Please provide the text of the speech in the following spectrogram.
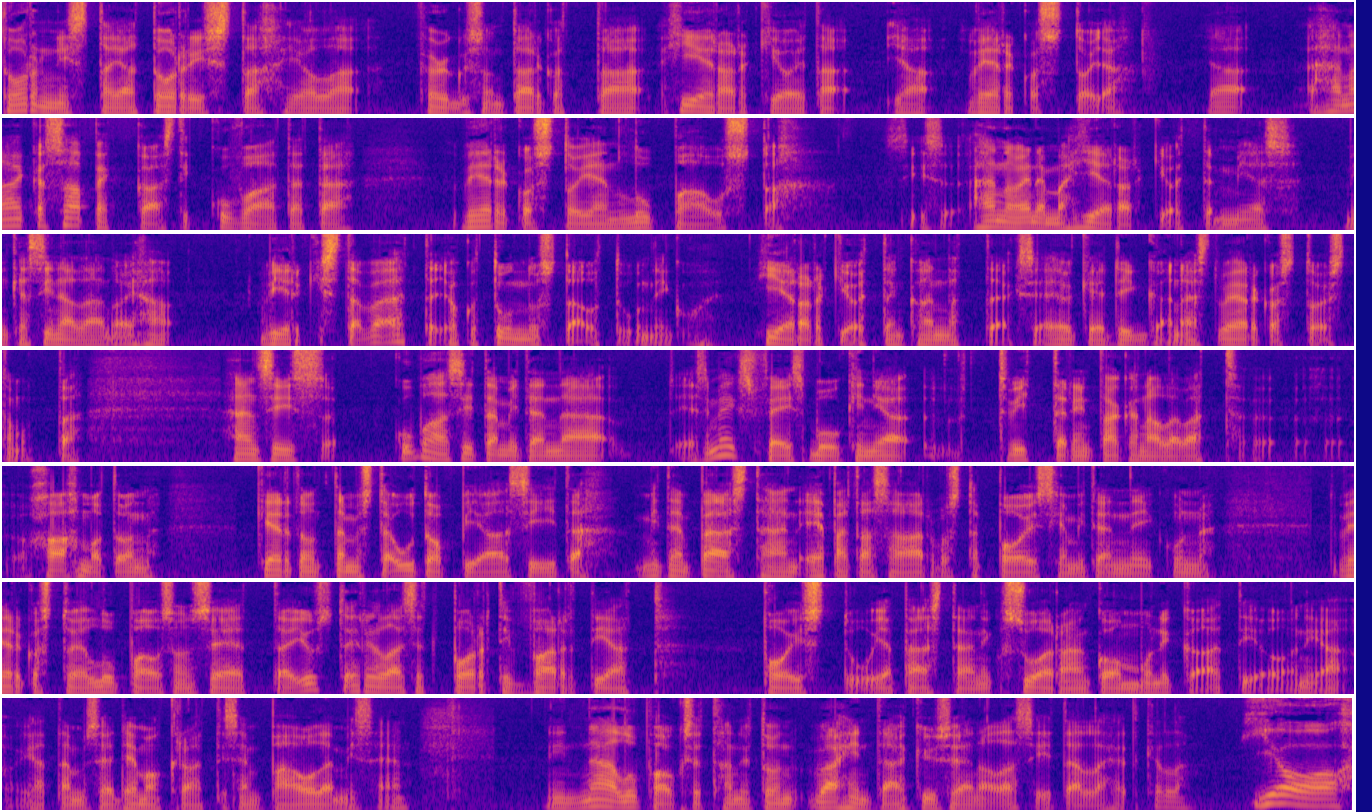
tornista ja torista, jolla Ferguson tarkoittaa hierarkioita ja verkostoja. Ja hän aika sapekkaasti kuvaa tätä verkostojen lupausta. Siis hän on enemmän hierarkioiden mies, mikä sinällään on ihan virkistävää, että joku tunnustautuu niin kuin hierarkioiden kannattajaksi ja ei oikein diggaa näistä verkostoista, mutta hän siis kuvaa sitä, miten nämä esimerkiksi Facebookin ja Twitterin takana olevat hahmot on kertonut tämmöistä utopiaa siitä, miten päästään epätasa-arvosta pois ja miten niin kun verkostojen lupaus on se, että just erilaiset portinvartijat poistuu ja päästään niin suoraan kommunikaatioon ja, ja tämmöiseen demokraattisempaan olemiseen. Niin nämä lupauksethan nyt on vähintään kyseenalaisia tällä hetkellä. Joo,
